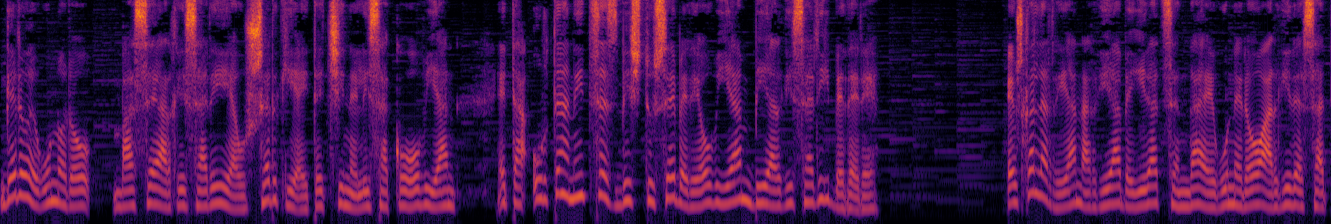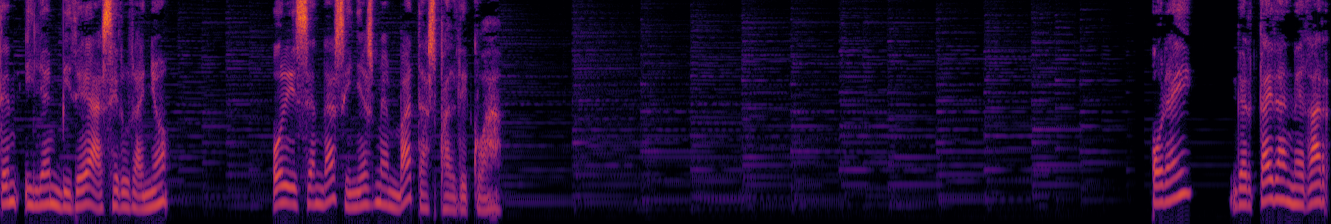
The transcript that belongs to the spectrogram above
Gero egun oro base argizari auserki aitetxin elizako hobian eta urtean hitzez biztu ze bere hobian bi argizari bedere. Euskal Herrian argia begiratzen da egunero argi dezaten hilen bidea azeruraino. Hori izen da sinesmen bat aspaldikoa. Orai, gertaera negar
